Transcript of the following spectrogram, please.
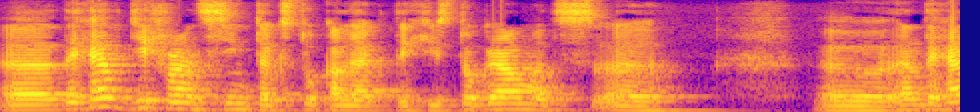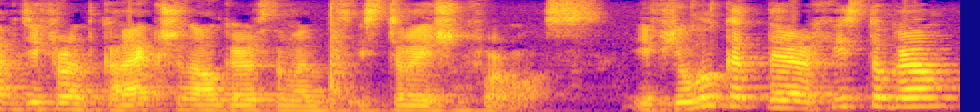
Uh, they have different syntax to collect the histogram, uh, uh, and they have different collection algorithm and installation formulas. If you look at their histogram,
